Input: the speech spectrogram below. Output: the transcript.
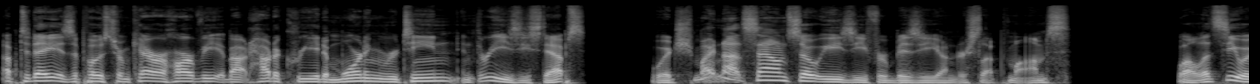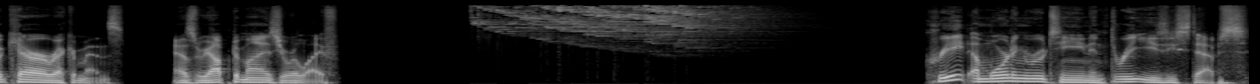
Up today is a post from Cara Harvey about how to create a morning routine in three easy steps which might not sound so easy for busy, underslept moms. Well, let's see what Cara recommends as we optimize your life. Create a morning routine in three easy steps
